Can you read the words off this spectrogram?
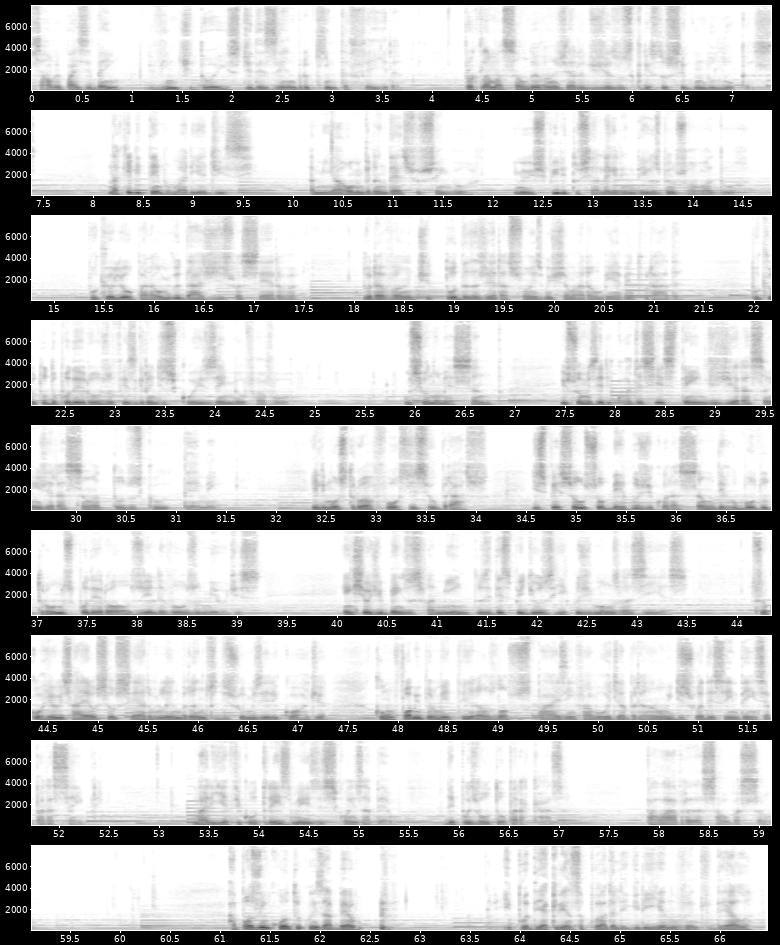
Salve Paz e Bem, 22 de dezembro, quinta-feira. Proclamação do Evangelho de Jesus Cristo segundo Lucas. Naquele tempo Maria disse: A minha alma engrandece o Senhor, e meu espírito se alegra em Deus, meu Salvador, porque olhou para a humildade de sua serva. Doravante todas as gerações me chamarão bem-aventurada, porque o Todo-Poderoso fez grandes coisas em meu favor. O seu nome é santo e sua misericórdia se estende de geração em geração a todos os que o temem. Ele mostrou a força de seu braço, dispersou os soberbos de coração, derrubou do trono os poderosos e elevou os humildes. Encheu de bens os famintos e despediu os ricos de mãos vazias. Socorreu Israel, seu servo, lembrando-se de sua misericórdia, conforme prometera aos nossos pais em favor de Abraão e de sua descendência para sempre. Maria ficou três meses com Isabel, depois voltou para casa palavra da salvação. Após o encontro com Isabel e poder a criança pular de alegria no ventre dela,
